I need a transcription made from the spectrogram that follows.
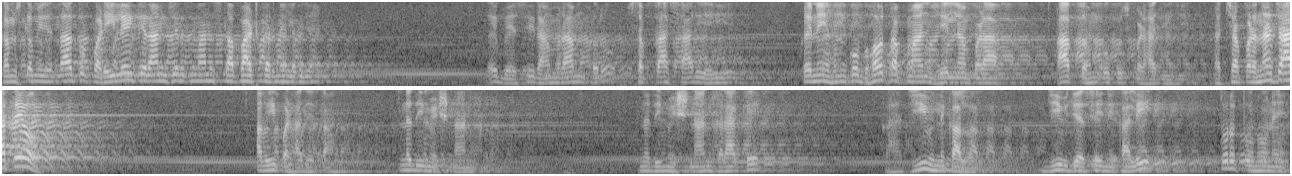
कम से कम इतना तो पढ़ ही लें कि रामचरित मानस का पाठ करने लग जाए। वैसे राम राम करो, सबका सार यही है। कह, नहीं, हमको बहुत अपमान झेलना पड़ा। आप तो हमको कुछ पढ़ा दीजिए। अच्छा पढ़ना चाहते हो? अभी पढ़ा देता हूँ। नदी में स्नान करो। नदी में स्नान करा के कहा, जीव निकालो। जीव जैसे ही निकाली, तुरंत उन्होंने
